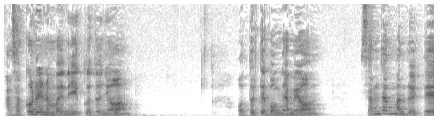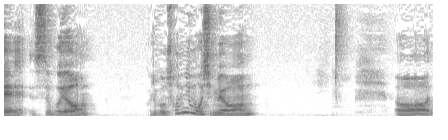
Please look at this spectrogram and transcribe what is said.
아삭거리는 면이 있거든요. 어떨 때 먹냐면 쌈장 만들 때 쓰고요. 그리고 손님 오시면 어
